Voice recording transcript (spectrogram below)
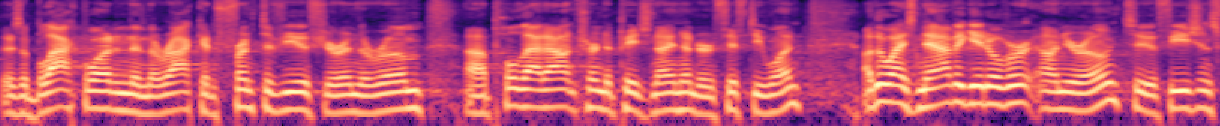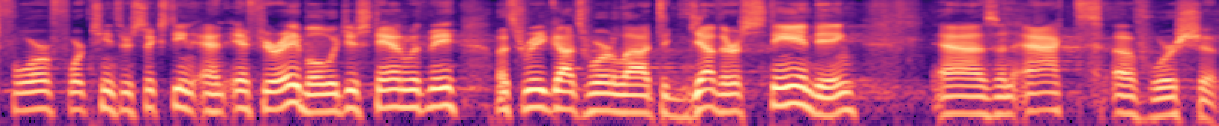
there's a black one in the rack in front of you if you're in the room. Uh, pull that out and turn to page 951. Otherwise, navigate over on your own to Ephesians 4, 14 through 16. And if you're able, would you stand with me? Let's read God's word aloud together, standing as an act of worship.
